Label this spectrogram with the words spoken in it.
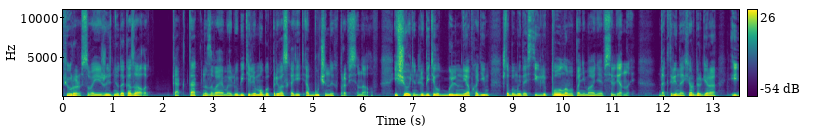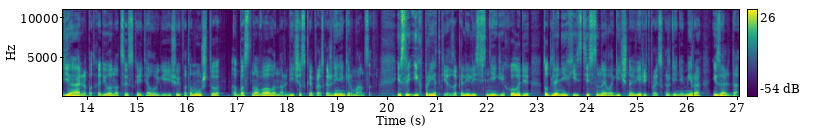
Фюрер своей жизнью доказал, как так называемые любители могут превосходить обученных профессионалов. Еще один любитель был необходим, чтобы мы достигли полного понимания Вселенной. Доктрина Хербергера идеально подходила нацистской идеологии еще и потому, что обосновала нордическое происхождение германцев. Если их предки закалились в снеге и холоде, то для них естественно и логично верить в происхождение мира изо льда.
